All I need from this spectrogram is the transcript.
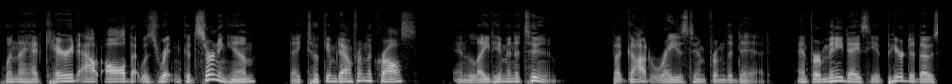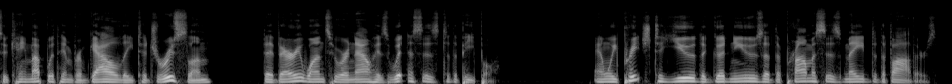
When they had carried out all that was written concerning him, they took him down from the cross and laid him in a tomb. But God raised him from the dead. And for many days he appeared to those who came up with him from Galilee to Jerusalem, the very ones who are now his witnesses to the people. And we preach to you the good news of the promises made to the fathers,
